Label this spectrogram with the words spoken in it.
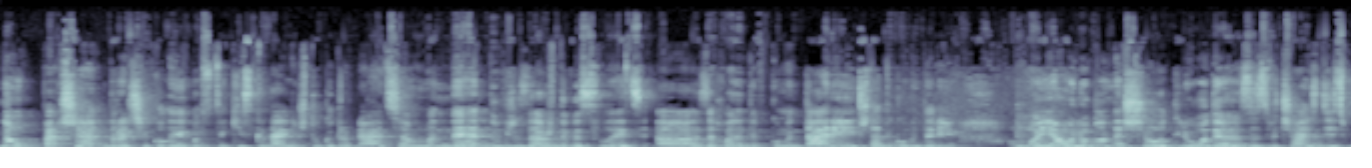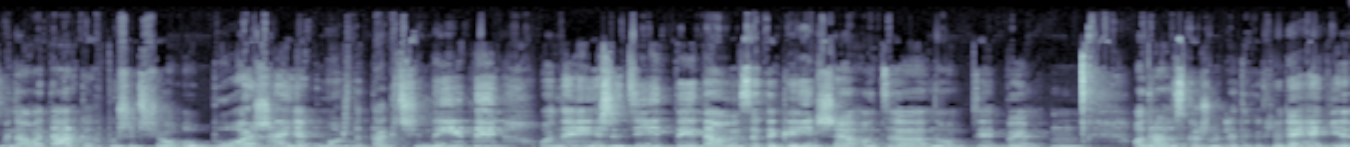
Ну, перше, до речі, коли ось такі скандальні штуки трапляються, мене дуже завжди веселить а, заходити в коментарі і читати коментарі. Моє улюблене, що от люди зазвичай з дітьми на аватарках пишуть, що о Боже, як можна так чинити, у неї ж діти, там і все таке інше. От е, ну, якби одразу скажу для таких людей, які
